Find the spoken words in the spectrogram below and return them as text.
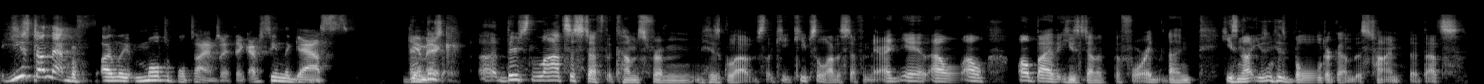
He's done that before, multiple times. I think I've seen the gas gimmick. Uh, there's lots of stuff that comes from his gloves. Like he keeps a lot of stuff in there. I, yeah, I'll, I'll, I'll buy that he's done it before. And he's not using his boulder gun this time. But that's,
